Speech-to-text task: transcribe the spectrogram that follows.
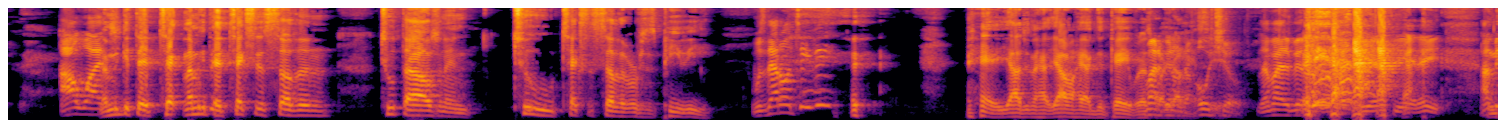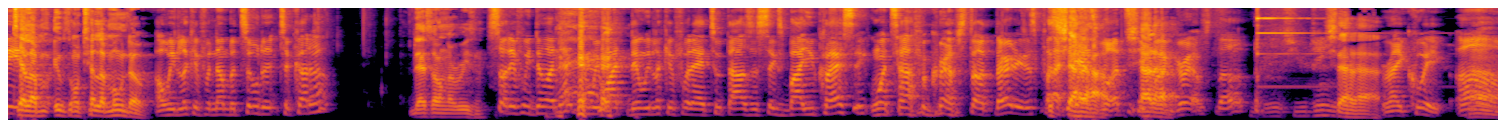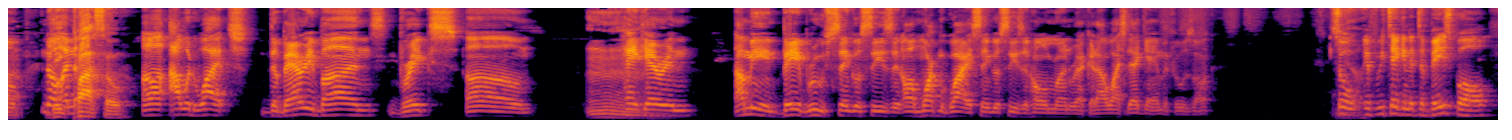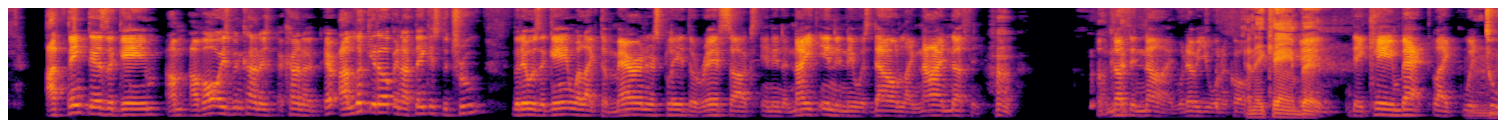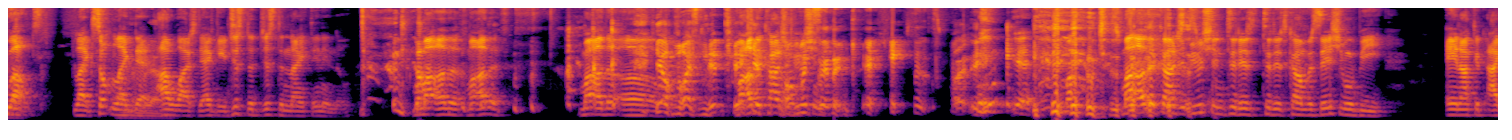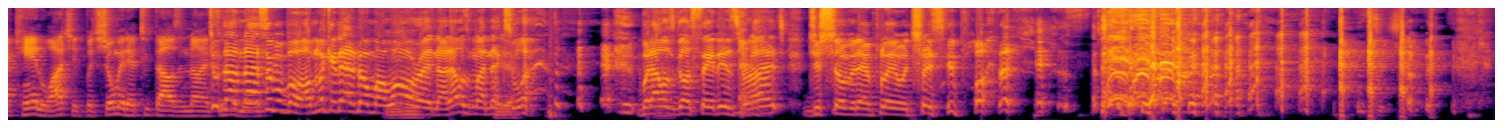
I watched Let me get that tech. Let me get that Texas Southern 2002 Texas Southern versus PV. Was that on TV? Hey, y'all just don't have, y'all don't have good cable. That's might have been on the ain't see it. Ocho. That might have been on ESPN eight. I mean, Tele, it was on Telemundo. are we looking for number two to, to cut up? That's the only reason. So if we doing that, then we watch, then we looking for that 2006 Bayou Classic. One time for Graham Star 30. This podcast Shout out. brought Shout out. Graham Star. Bruce Eugene. Shout out. Right quick. Um, Uh, no, Big Paso. uh, I would watch the Barry Bonds breaks. Um, Mm. Hank Aaron. I mean Babe Ruth single season. Or Mark McGwire single season home run record. I watched that game if it was on. So if we're taking it to baseball, I think there's a game. I'm, I've always been kind of kind of. I look it up and I think it's the truth. But there was a game where like the Mariners played the Red Sox, and in the ninth inning they was down like nine nothing, Huh. or nothing nine, whatever you want to call it. And they came back. And they came back like with two Mhm. outs, like something like that. Remember I watched that game, just the just the ninth inning though. But my other my other my other um, Your boy's nitpicking. my other contribution- in the game. It's funny. yeah, my, my other contribution to this to this conversation would be, and I could I can watch it, but show me that 2009 Super 2009 Bowl. Super Bowl. I'm looking at it on my wall right now. That was my next Yeah. one. but I was gonna say this, Raj. Just show me that play with Tracy Porter.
